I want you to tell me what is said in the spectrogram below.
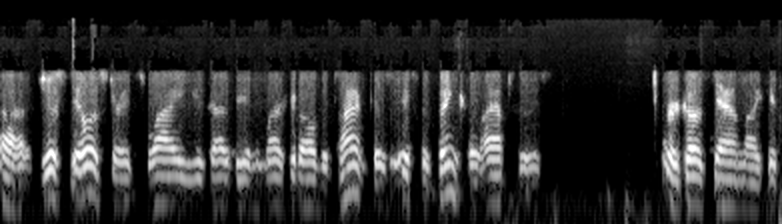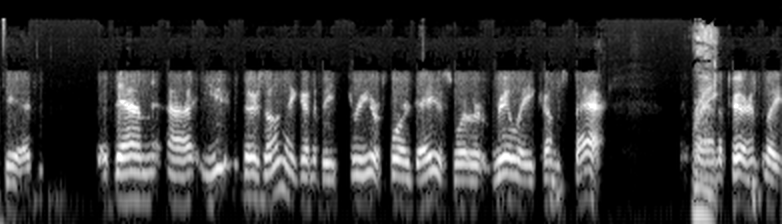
uh, just illustrates why you got to be in the market all the time. Because if the thing collapses or goes down like it did, then uh, you, there's only going to be three or four days where it really comes back. Right. And apparently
